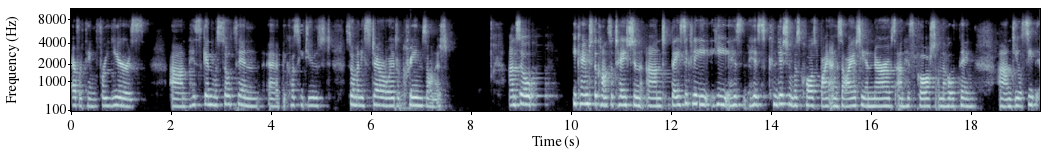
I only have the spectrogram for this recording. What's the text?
everything for years and his skin was so thin uh, because he'd used so many steroidal creams on it. And so he came to the consultation and basically he his his condition was caused by anxiety and nerves and his gut and the whole thing. And you'll see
